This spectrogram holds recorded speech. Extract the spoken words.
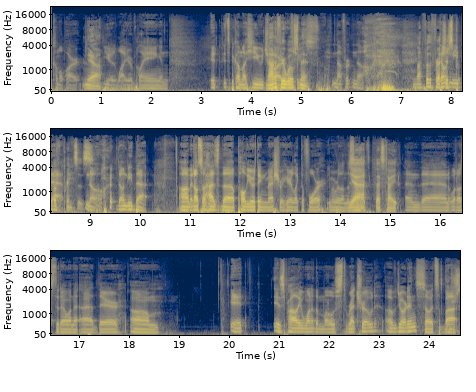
come apart. Yeah. You know, while you're playing and. It, it's become a huge. Not if you're Will. Smith. Not for no. Not for the don't freshest need of princes. No, don't need that. Um, it also has the polyurethane mesh right here, like the four. You remember on the side? yeah, sides. that's tight. And then what else did I want to add there? Um, it is probably one of the most retroed of Jordans. So it's about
